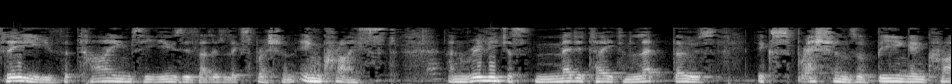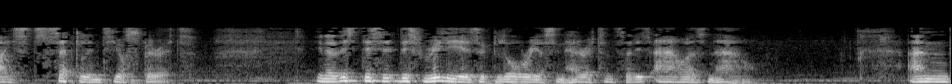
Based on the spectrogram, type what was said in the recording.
see the times he uses that little expression in Christ and really just meditate and let those expressions of being in Christ settle into your spirit. You know, this, this, this really is a glorious inheritance that is ours now. And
